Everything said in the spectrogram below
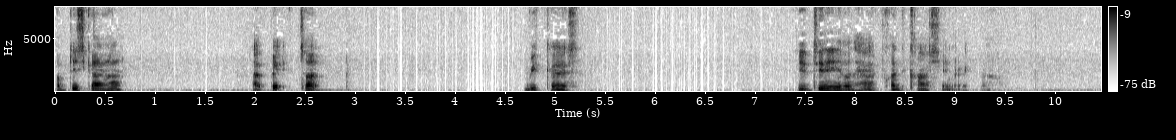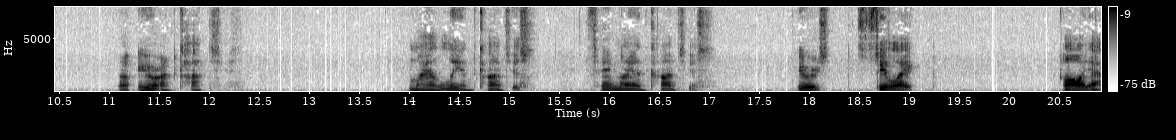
of this guy, huh? I bet don't. Because you didn't even have concussion right now. Uh, You're unconscious. Mildly unconscious. Semi unconscious. You're still like, oh yeah,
